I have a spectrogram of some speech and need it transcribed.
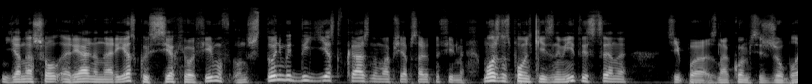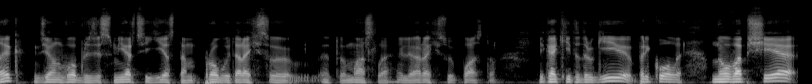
я нашел реально нарезку из всех его фильмов. Он что-нибудь да ест в каждом вообще абсолютно фильме. Можно вспомнить какие-то знаменитые сцены, типа «Знакомьтесь с Джо Блэк», где он в образе смерти ест, там, пробует арахисовое это, масло или арахисовую пасту, и какие-то другие приколы. Но вообще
